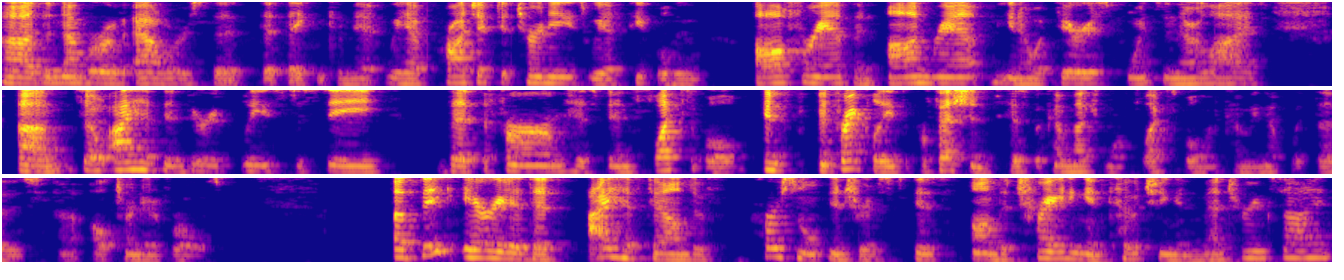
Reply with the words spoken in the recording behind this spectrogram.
uh, the number of hours that, that they can commit. We have project attorneys, we have people who off ramp and on ramp, you know, at various points in their lives. Um, so I have been very pleased to see that the firm has been flexible, and, and frankly, the profession has become much more flexible in coming up with those uh, alternative roles. A big area that I have found of personal interest is on the training and coaching and mentoring side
